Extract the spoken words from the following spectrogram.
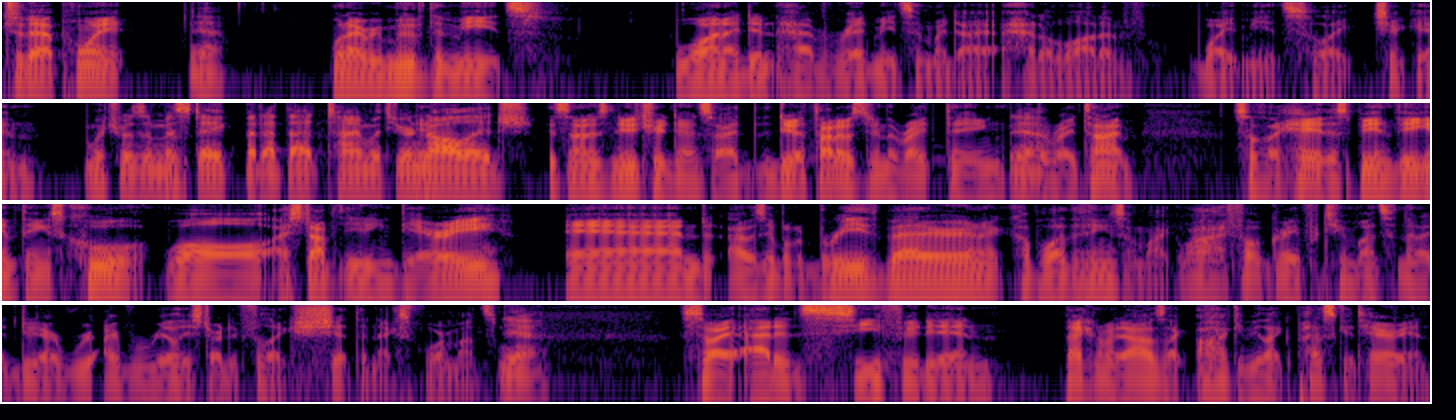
to that point, Yeah. when I removed the meats, one, I didn't have red meats in my diet. I had a lot of white meats, so like chicken. Which was a mistake, but at that time, with your knowledge, It's not as nutrient dense. So I, do, I thought I was doing the right thing Yeah. at the right time. So I was like, hey, this being vegan thing is cool. Well, I stopped eating dairy and I was able to breathe better and a couple other things. I'm like, wow, I felt great for two months. And then, I, dude, I, re- I really started to feel like shit the next four months. yeah, So I added seafood in. Back in my day, I was like, oh, I could be like pescatarian.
